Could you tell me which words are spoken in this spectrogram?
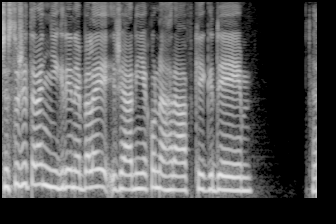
Přestože teda nikdy nebyly žádné jako nahrávky, kdy uh,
